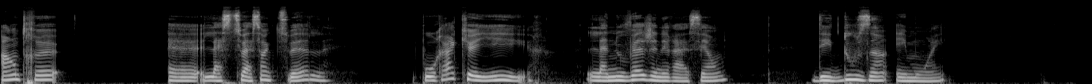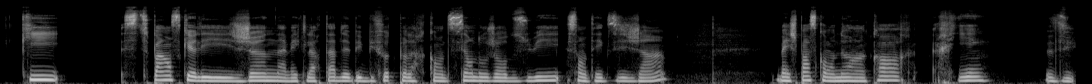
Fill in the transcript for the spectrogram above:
entre euh, la situation actuelle pour accueillir la nouvelle génération des 12 ans et moins qui, si tu penses que les jeunes avec leur table de baby-foot pour leurs conditions d'aujourd'hui sont exigeants, ben je pense qu'on n'a encore rien vu.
